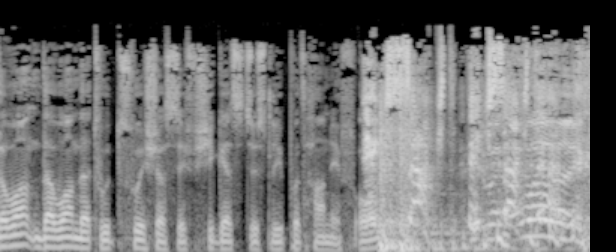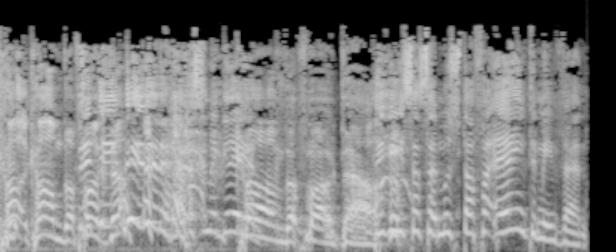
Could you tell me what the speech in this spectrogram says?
The one, the one that would swish us if she gets to sleep with Hanif. Or... Exakt! Exakt! Det, wait, calm, the det, fuck det, down. det är det här som är grejen. Calm the fuck down. Det visar sig Mustafa är inte min vän.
